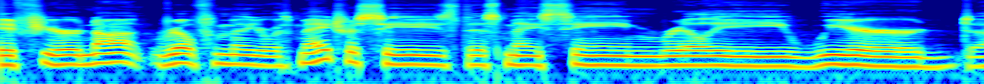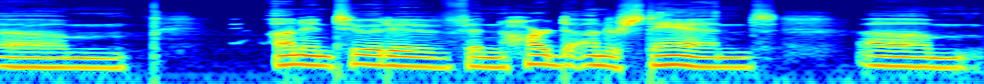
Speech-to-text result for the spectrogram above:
if you're not real familiar with matrices, this may seem really weird, um, unintuitive, and hard to understand um,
